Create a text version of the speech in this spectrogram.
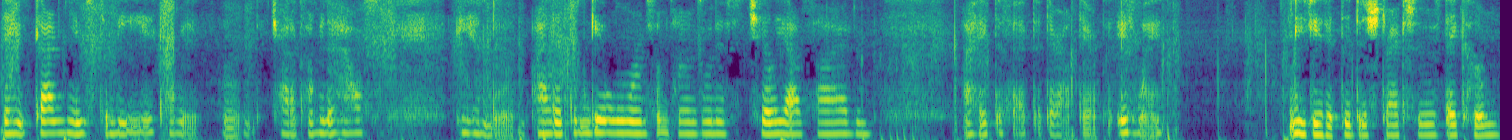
they've gotten used to me coming. Um, they try to come in the house, and um, I let them get warm sometimes when it's chilly outside. And I hate the fact that they're out there, but anyway, you get it. The distractions they come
